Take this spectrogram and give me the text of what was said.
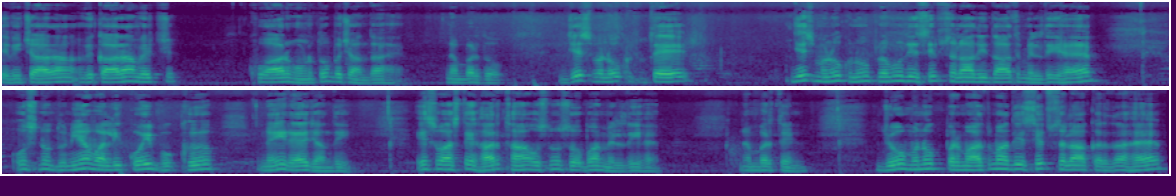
ਤੇ ਵਿਚਾਰਾਂ, ਵਿਕਾਰਾਂ ਵਿੱਚ ਖੁਆਰ ਹੋਣ ਤੋਂ ਬਚਾਉਂਦਾ ਹੈ। ਨੰਬਰ 2 ਜਿਸ ਮਨੁੱਖ ਤੇ, ਜਿਸ ਮਨੁੱਖ ਨੂੰ ਪ੍ਰਭੂ ਦੀ ਸਿਫਤ ਸਲਾਹ ਦੀ ਦਾਤ ਮਿਲਦੀ ਹੈ ਉਸ ਨੂੰ ਦੁਨੀਆ ਵਾਲੀ ਕੋਈ ਭੁੱਖ ਨਹੀਂ ਰਹਿ ਜਾਂਦੀ। ਇਸ ਵਾਸਤੇ ਹਰ ਥਾਂ ਉਸ ਨੂੰ ਸੋਭਾ ਮਿਲਦੀ ਹੈ। ਨੰਬਰ 3 ਜੋ ਮਨੁੱਖ ਪਰਮਾਤਮਾ ਦੀ ਸਿਫਤ ਸਲਾਹ ਕਰਦਾ ਹੈ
